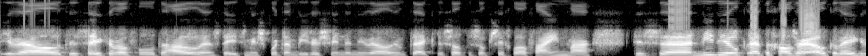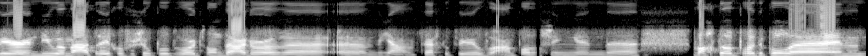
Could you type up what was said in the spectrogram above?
Jawel, het is zeker wel vol te houden en steeds meer sportaanbieders vinden nu wel hun plek. Dus dat is op zich wel fijn. Maar het is uh, niet heel prettig als er elke week weer een nieuwe maatregel versoepeld wordt. Want daardoor uh, um, ja, vergt het weer heel veel aanpassing en uh, wachten op protocollen en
